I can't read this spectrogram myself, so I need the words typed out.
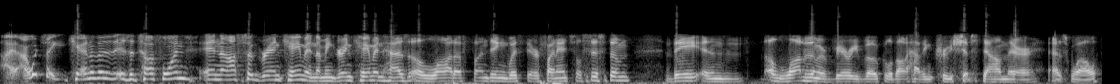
I, I would say Canada is a tough one, and also Grand Cayman. I mean, Grand Cayman has a lot of funding with their financial system. They and a lot of them are very vocal about having cruise ships down there as well.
